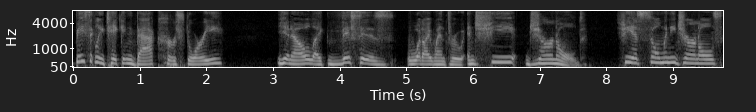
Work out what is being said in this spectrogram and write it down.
basically taking back her story you know like this is what I went through. And she journaled. She has so many journals,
